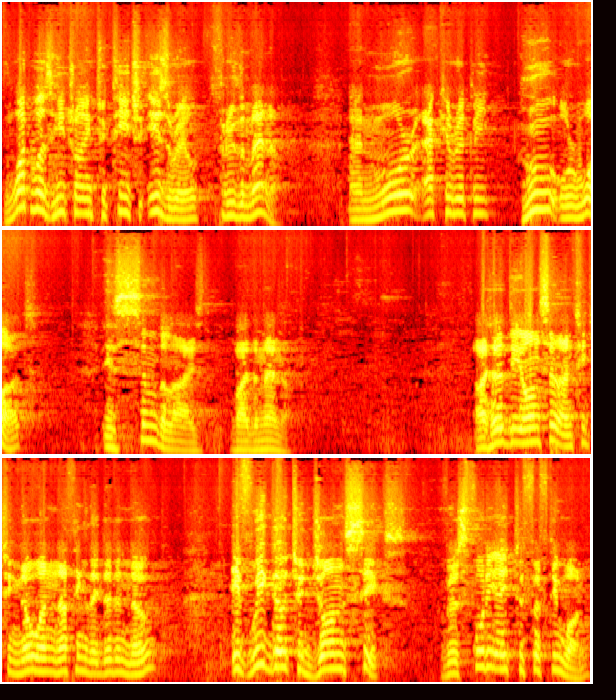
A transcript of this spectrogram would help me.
What was he trying to teach Israel through the manna? And more accurately, who or what is symbolized by the manna? I heard the answer. I'm teaching no one nothing they didn't know. If we go to John 6, verse 48 to 51,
